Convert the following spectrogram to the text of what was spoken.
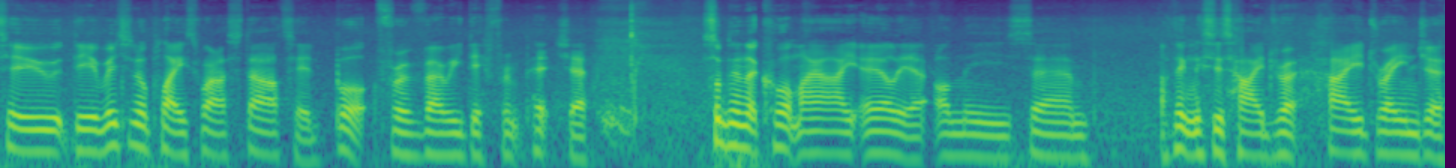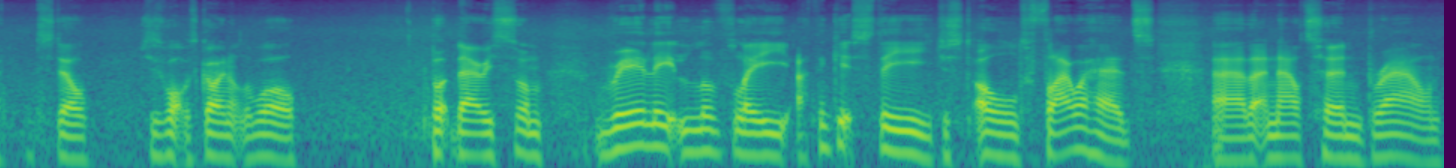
to the original place where I started but for a very different picture. Something that caught my eye earlier on these um, I think this is hydra hydrangea still which is what was going up the wall. But there is some really lovely I think it's the just old flower heads uh, that are now turned brown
